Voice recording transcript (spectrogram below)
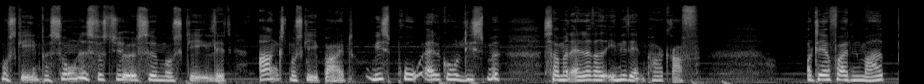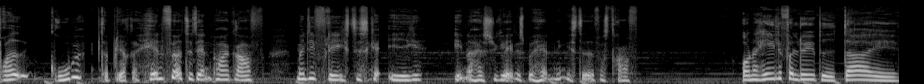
Måske en personlighedsforstyrrelse, måske lidt angst, måske bare et misbrug, alkoholisme, så er man allerede inde i den paragraf. Og derfor er det en meget bred gruppe, der bliver henført til den paragraf, men de fleste skal ikke ind og have psykiatrisk behandling i stedet for straf. Under hele forløbet, der øh,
